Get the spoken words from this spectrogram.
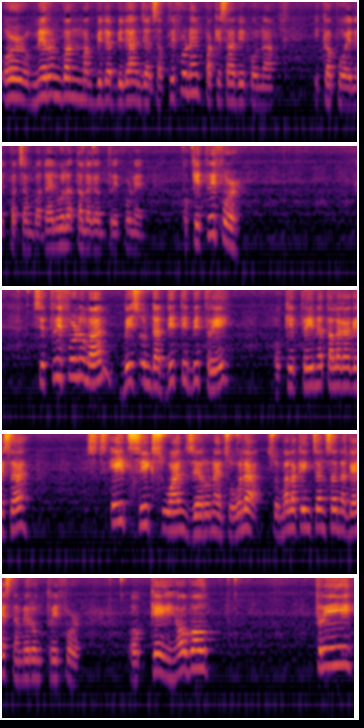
Or meron bang magbidabidahan dyan sa 349, pakisabi po na ikaw po ay nagpatsamba dahil wala talagang 349. Okay, 34. Si 34 naman, based on the DTB3, okay, 3 na talaga guys ha, 86109. So wala. So malaking chance na guys na merong 34. Okay, how about 3,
